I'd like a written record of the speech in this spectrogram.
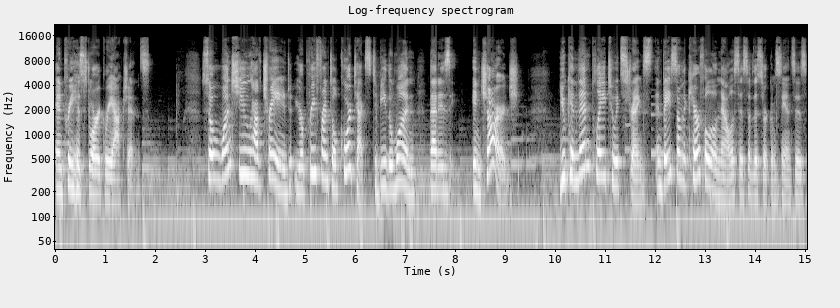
and prehistoric reactions. So once you have trained your prefrontal cortex to be the one that is in charge, you can then play to its strengths and, based on the careful analysis of the circumstances,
